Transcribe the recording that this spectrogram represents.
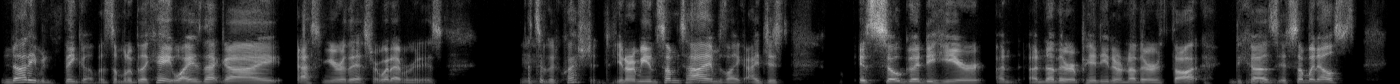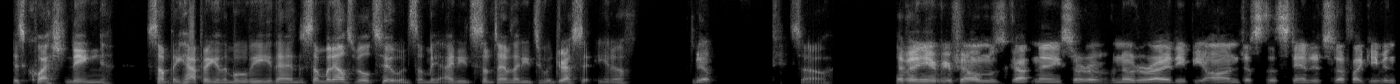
not even think of and someone will be like, Hey, why is that guy asking you this or whatever it is? That's a mm. good question. You know what I mean? Sometimes like I just it's so good to hear an, another opinion or another thought mm-hmm. because if someone else is questioning something happening in the movie, then someone else will too. And so I need sometimes I need to address it, you know? Yep. So Have any of your films gotten any sort of notoriety beyond just the standard stuff, like even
